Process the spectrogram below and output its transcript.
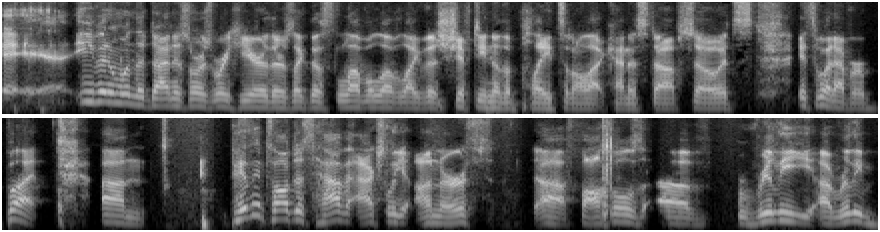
eh, even when the dinosaurs were here, there's like this level of like the shifting of the plates and all that kind of stuff. So it's it's whatever. But um, paleontologists have actually unearthed uh, fossils of really a really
